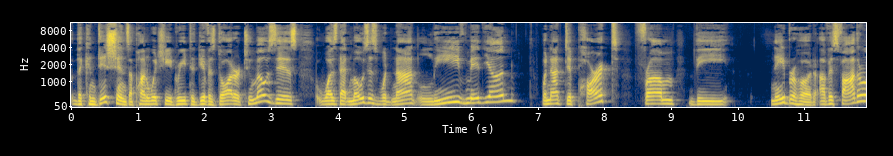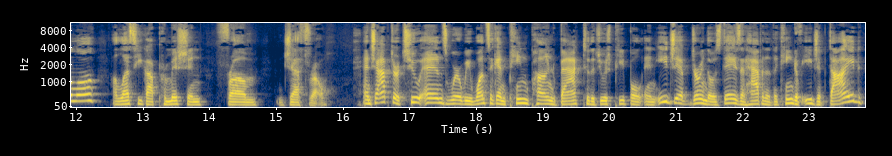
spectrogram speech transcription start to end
the conditions upon which he agreed to give his daughter to Moses was that Moses would not leave Midian, would not depart from the neighborhood of his father-in-law unless he got permission from Jethro. And chapter two ends where we once again ping pong back to the Jewish people in Egypt. During those days, it happened that the king of Egypt died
